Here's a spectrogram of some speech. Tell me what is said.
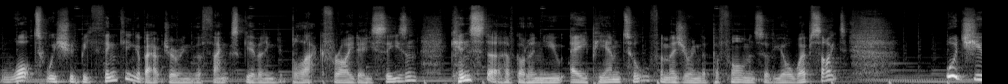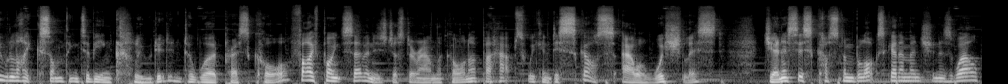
what we should be thinking about during the Thanksgiving Black Friday season. Kinsta have got a new APM tool for measuring the performance of your website. Would you like something to be included into WordPress core? 5.7 is just around the corner. Perhaps we can discuss our wish list. Genesis custom blocks get a mention as well.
